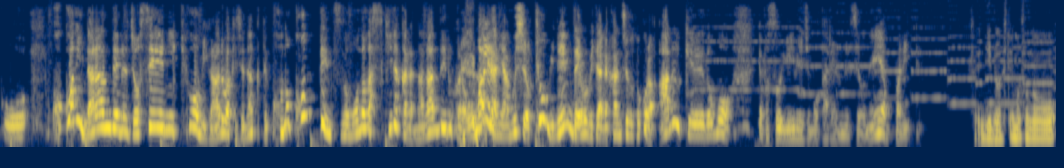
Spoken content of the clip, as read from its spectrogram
こう、ここに並んでる女性に興味があるわけじゃなくて、このコンテンツのものが好きだから並んでるから、お前らにはむしろ興味ねえんだよみたいな感じのところはあるけれども、やっぱそういうイメージ持たれるんですよね、やっぱり。それにどうしてもその、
